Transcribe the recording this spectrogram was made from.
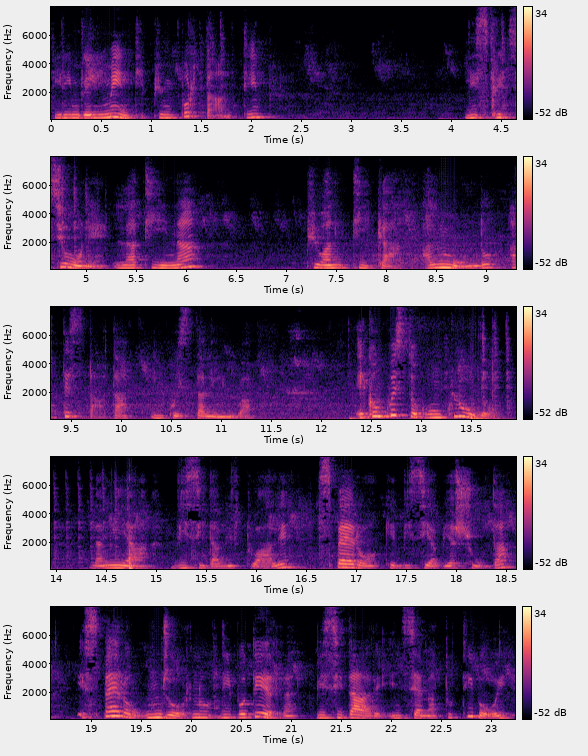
i rinvenimenti più importanti l'iscrizione latina più antica al mondo attestata in questa lingua. E con questo concludo la mia visita virtuale, spero che vi sia piaciuta e spero un giorno di poter visitare insieme a tutti voi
